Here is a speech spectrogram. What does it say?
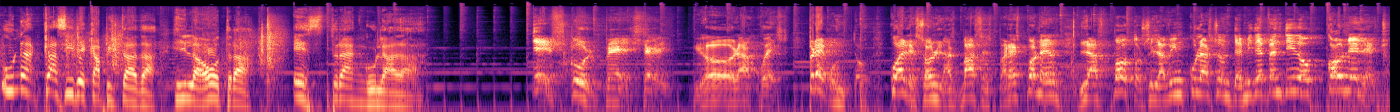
una casi decapitada y la otra estrangulada. Disculpe, señora juez. Pregunto, ¿cuáles son las bases para exponer las fotos y la vinculación de mi defendido con el hecho?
